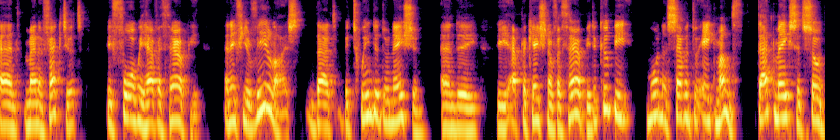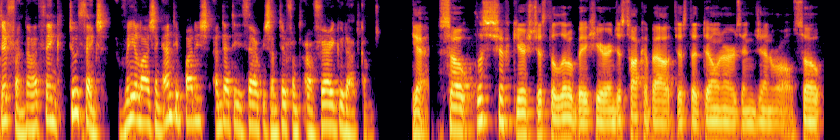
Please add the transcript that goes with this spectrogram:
and manufactured before we have a therapy. And if you realize that between the donation and the, the application of a therapy, there could be more than seven to eight months. That makes it so different. And I think two things realizing antibodies and that the therapies are different are very good outcomes. Yeah. So let's shift gears just a little bit here and just talk about just the donors in general. So,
